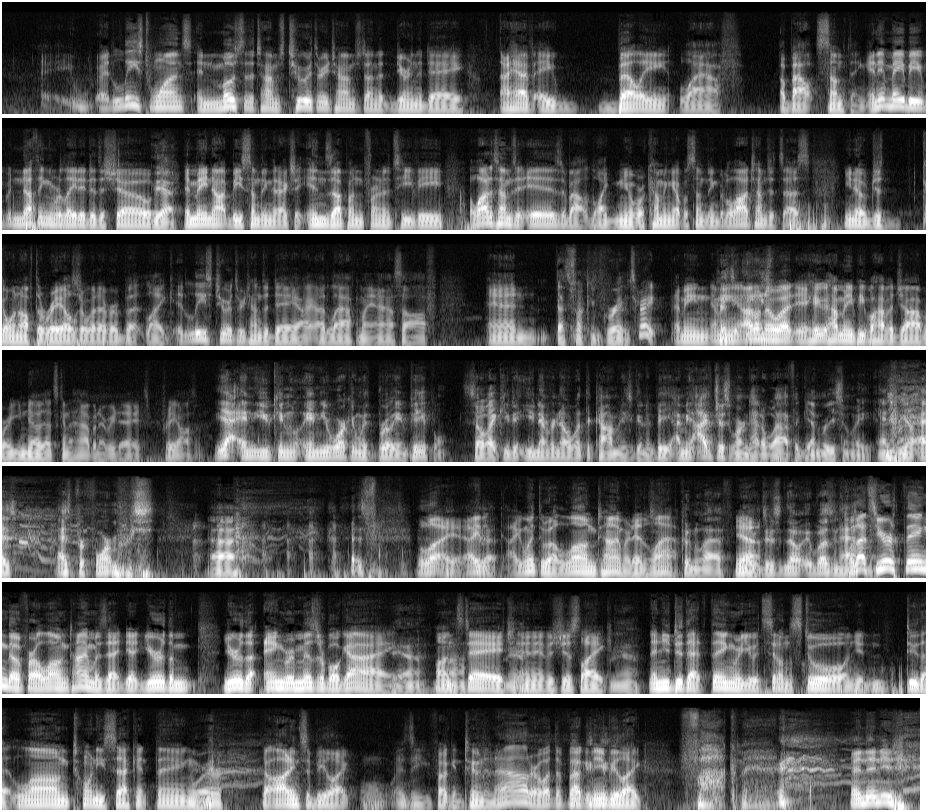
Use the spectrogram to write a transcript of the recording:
at least once, and most of the times, two or three times done the, during the day, I have a belly laugh about something, and it may be nothing related to the show. Yeah. it may not be something that actually ends up in front of TV. A lot of times it is about like you know we're coming up with something, but a lot of times it's us you know just going off the rails or whatever. But like at least two or three times a day, I, I laugh my ass off, and that's fucking great. it's great. I mean, I mean, I don't know what how many people have a job where you know that's going to happen every day. It's pretty awesome. Yeah, and you can, and you're working with brilliant people. So like you, you never know what the comedy's going to be. I mean, I've just learned how to laugh again recently, and you know, as as performers, uh, as- Well, I I, Yeah. I went through a long time. I didn't laugh. couldn't laugh. Yeah. There- there's no, it wasn't happening. Well, that's your thing though. For a long time, was that you're the you're the angry, miserable guy Yeah, on no, stage, yeah. and it was just like, Yeah. then you did that thing where you would sit on the stool and you'd do that long twenty second thing where the audience would be like, oh, "Is he fucking tuning out or what the fuck?" And you'd be like, "Fuck, man," and then you.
